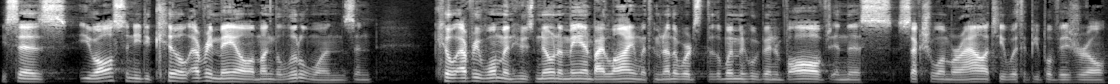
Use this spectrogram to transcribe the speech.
He says, You also need to kill every male among the little ones and kill every woman who's known a man by lying with him. In other words, the women who have been involved in this sexual immorality with the people of Israel.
